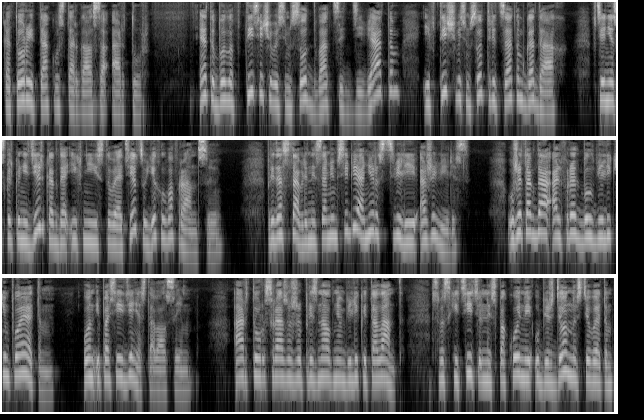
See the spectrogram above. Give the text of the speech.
которой так восторгался Артур. Это было в 1829 и в 1830 годах, в те несколько недель, когда их неистовый отец уехал во Францию. Предоставленные самим себе, они расцвели, оживились. Уже тогда Альфред был великим поэтом, он и по сей день оставался им. Артур сразу же признал в нем великий талант, с восхитительной, спокойной убежденностью в этом,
